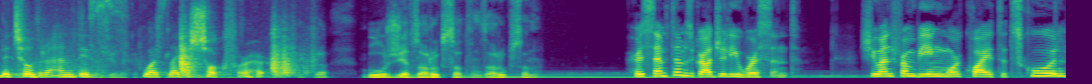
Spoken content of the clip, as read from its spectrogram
the children, and this was like a shock for her. Her symptoms gradually worsened. She went from being more quiet at school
